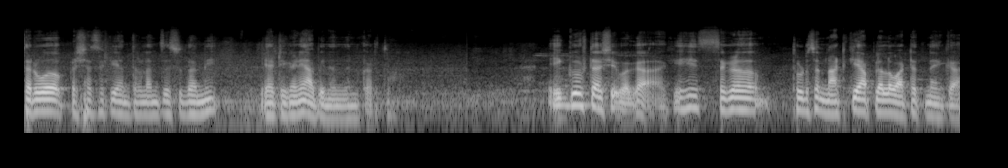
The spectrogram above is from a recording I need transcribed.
सर्व प्रशासकीय यंत्रणांचंसुद्धा मी या ठिकाणी अभिनंदन करतो. एक गोष्ट अशी बघा की हे सगळं थोडंसं नाटकी आपल्याला वाटत नाही का?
